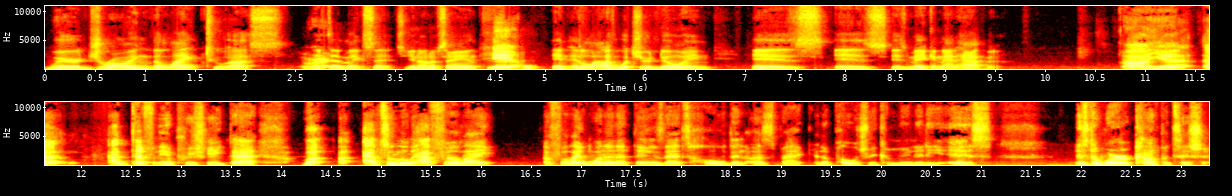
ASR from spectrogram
we're drawing the light to us. Right. If that makes sense, you know what I'm saying? Yeah. and, and a lot of what you're doing is is is making that happen. Uh yeah, uh, I definitely appreciate that. But uh, absolutely, I feel like I feel like one of the things that's holding us back in the poetry community is is the word competition.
